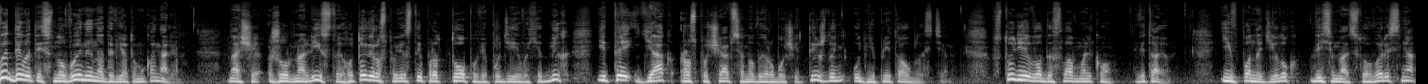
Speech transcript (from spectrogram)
Ви дивитесь новини на 9 каналі. Наші журналісти готові розповісти про топові події вихідних і те, як розпочався новий робочий тиждень у Дніпрі та області. В студії Владислав Малько. Вітаю! І в понеділок, 18 вересня,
